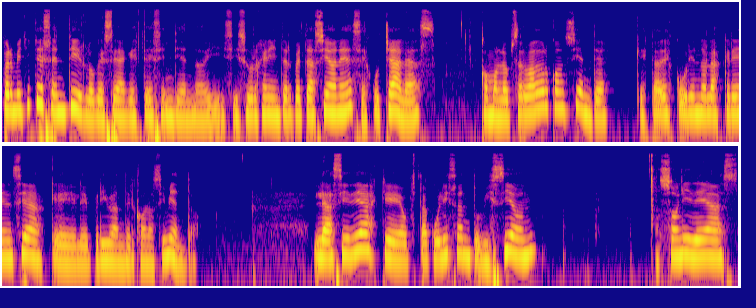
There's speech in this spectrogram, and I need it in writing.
Permitite sentir lo que sea que estés sintiendo y si surgen interpretaciones, escuchalas como el observador consciente que está descubriendo las creencias que le privan del conocimiento. Las ideas que obstaculizan tu visión son ideas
